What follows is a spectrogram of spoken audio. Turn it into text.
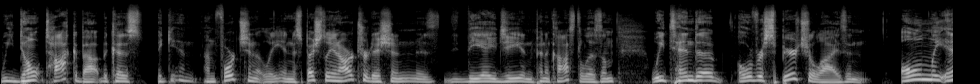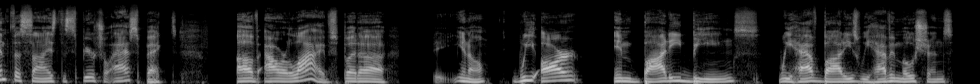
we don't talk about because again, unfortunately, and especially in our tradition as the AG and Pentecostalism, we tend to over spiritualize and only emphasize the spiritual aspect of our lives. But uh you know, we are embodied beings we have bodies, we have emotions.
